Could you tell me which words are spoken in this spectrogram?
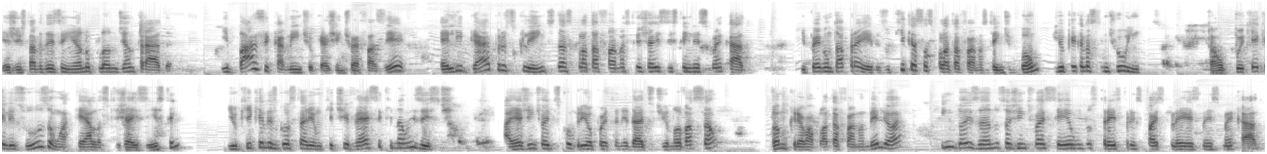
e a gente estava desenhando o plano de entrada. E basicamente o que a gente vai fazer é ligar para os clientes das plataformas que já existem nesse mercado e perguntar para eles o que, que essas plataformas têm de bom e o que, que elas têm de ruim. Então, por que, que eles usam aquelas que já existem e o que, que eles gostariam que tivesse que não existe. Aí a gente vai descobrir oportunidades de inovação, vamos criar uma plataforma melhor, e em dois anos a gente vai ser um dos três principais players nesse mercado.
